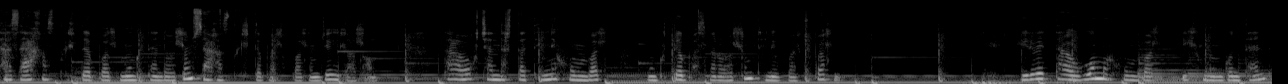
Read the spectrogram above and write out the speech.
Та сайхан сэтгэлтэй бол мөнгө танд улам сайхан сэтгэлтэй болох боломжийг л олгоно Та уг чанартай тэнэг хүн бол мөнгөтэй болсноор улам тэнэг болж болно. Хэрвээ та өгөөмөр хүн бол их мөнгөн танд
